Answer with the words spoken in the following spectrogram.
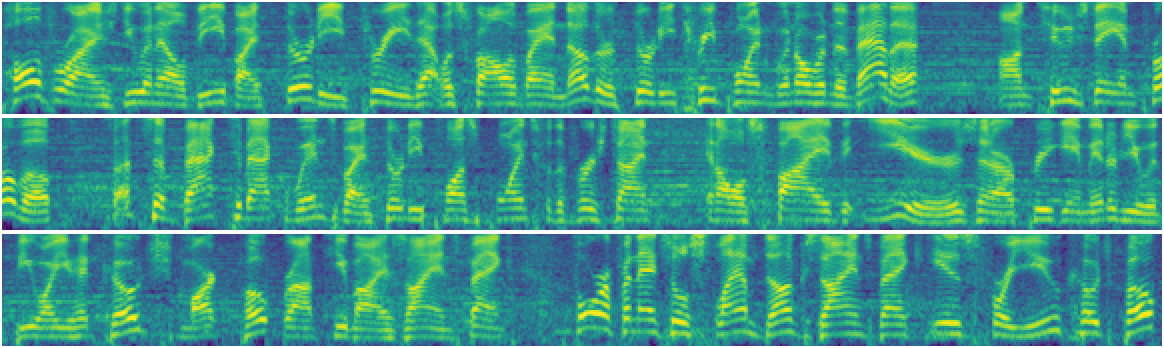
pulverized UNLV by 33. That was followed by another 33 point win over Nevada on Tuesday in Provo. So that's a back to back wins by 30 plus points for the first time in almost five years. In our pregame interview with BYU head coach Mark Pope, brought to you by Zions Bank. For a financial slam dunk, Zions Bank is for you. Coach Pope,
